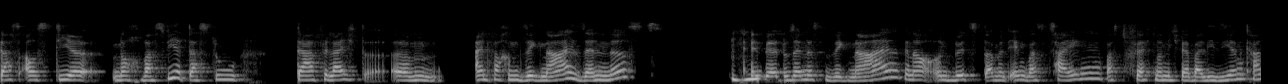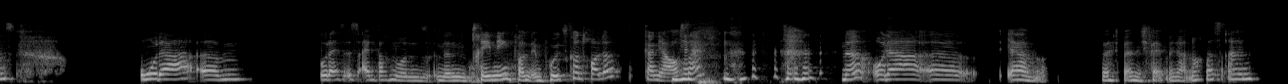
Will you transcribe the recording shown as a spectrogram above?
dass aus dir noch was wird, dass du da vielleicht ähm, einfach ein Signal sendest. Mhm. Entweder du sendest ein Signal, genau, und willst damit irgendwas zeigen, was du vielleicht noch nicht verbalisieren kannst. Oder ähm, oder es ist einfach nur ein, ein Training von Impulskontrolle, kann ja auch sein. ne? Oder äh, ja, ich weiß nicht, fällt mir gerade noch was ein.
